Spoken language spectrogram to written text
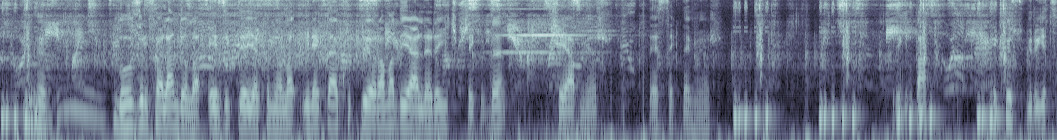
Loser falan diyorlar. Ezik diye yakınıyorlar. İnekler kutluyor ama diğerleri hiçbir şekilde şey yapmıyor. Desteklemiyor. Yürü git lan. Öküz yürü git.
